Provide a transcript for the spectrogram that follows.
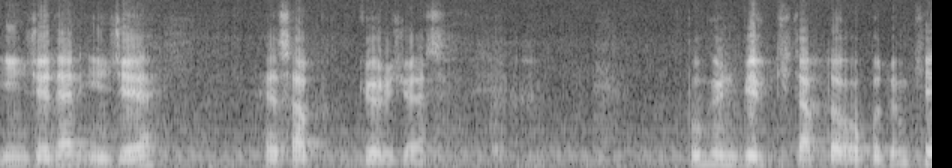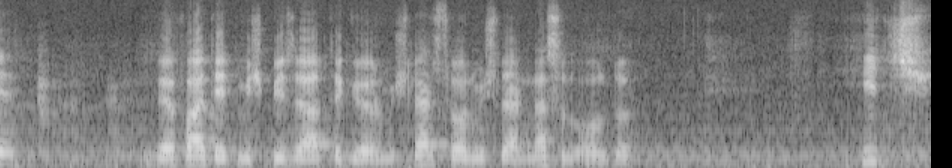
inceden inceye hesap göreceğiz. Bugün bir kitapta okudum ki vefat etmiş bir zatı görmüşler, sormuşlar nasıl oldu? Hiç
